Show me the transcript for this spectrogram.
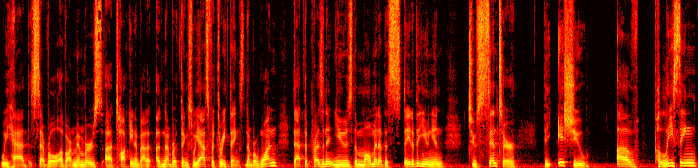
We had several of our members uh, talking about a, a, number of things. We asked for three things. Number one, that the president use the moment of the State of the Union to center the issue of policing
